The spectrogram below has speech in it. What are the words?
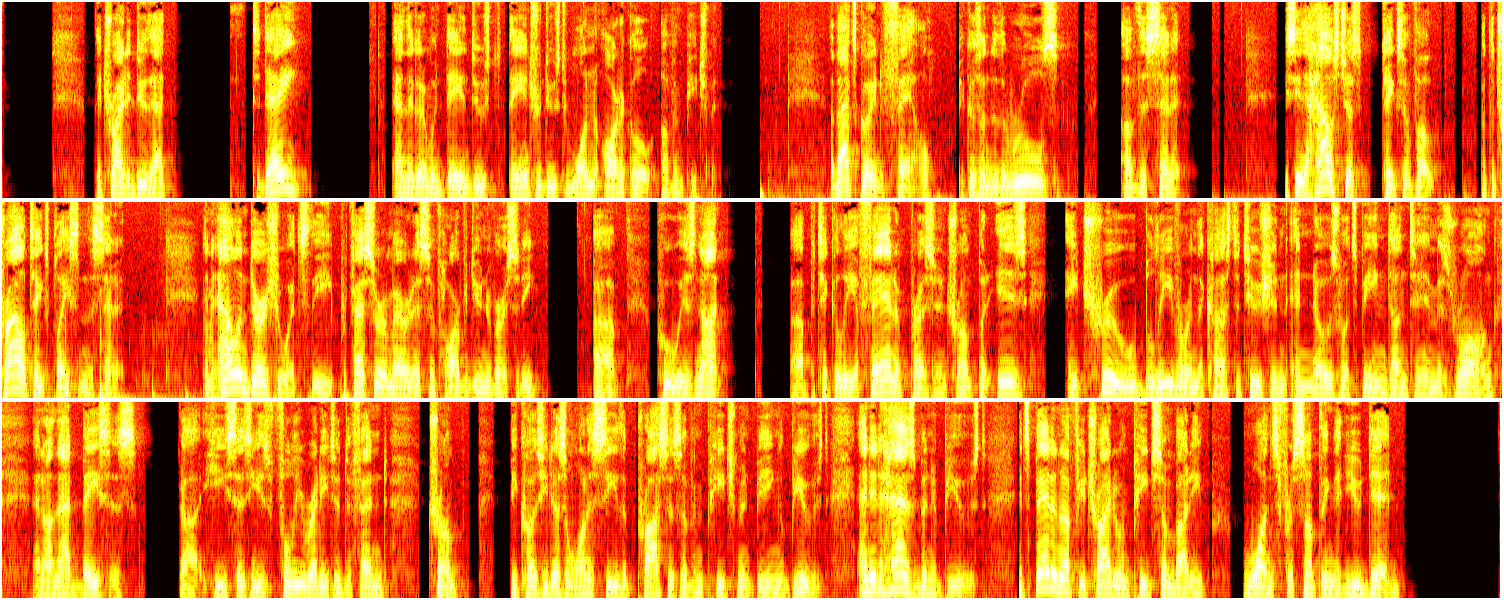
They tried to do that today, and they're going to, they, induced, they introduced one article of impeachment. Now, that's going to fail because under the rules of the Senate, you see, the House just takes a vote, but the trial takes place in the Senate. And Alan Dershowitz, the professor emeritus of Harvard University, uh, who is not uh, particularly a fan of President Trump, but is a true believer in the Constitution and knows what's being done to him is wrong. And on that basis, uh, he says he is fully ready to defend Trump because he doesn't want to see the process of impeachment being abused. And it has been abused. It's bad enough you try to impeach somebody once for something that you did.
